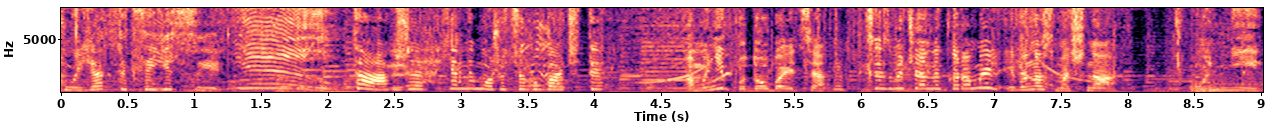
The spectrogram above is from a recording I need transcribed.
Фу, як ти це їси? Так вже, я не можу цього бачити. А мені подобається. Це звичайна карамель і вона смачна. О, ні.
